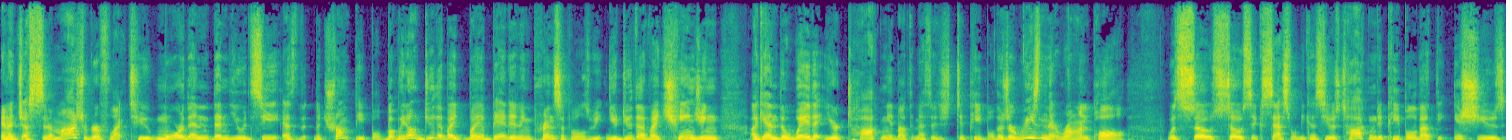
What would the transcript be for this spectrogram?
and a Justin Amash would reflect to more than than you would see as the, the Trump people. But we don't do that by, by abandoning principles. We, you do that by changing, again, the way that you're talking about the message to people. There's a reason that Ron Paul was so so successful because he was talking to people about the issues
